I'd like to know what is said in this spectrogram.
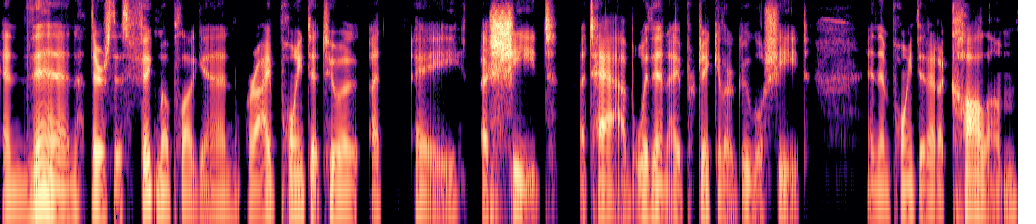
And then there's this figma plugin where i point it to a, a a a sheet a tab within a particular google sheet and then point it at a column.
